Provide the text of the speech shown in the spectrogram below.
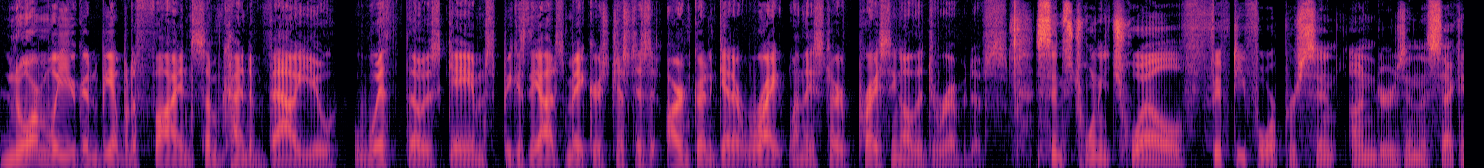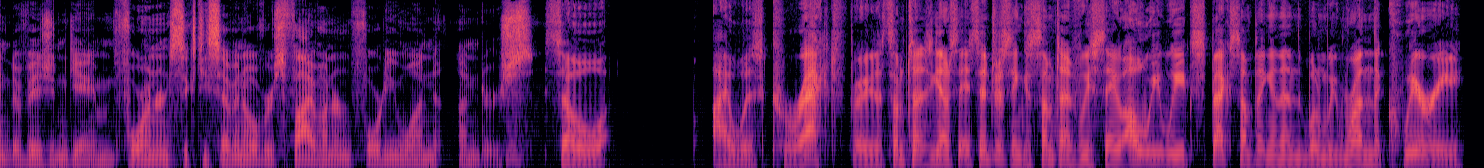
normally you're going to be able to find some kind of value with those games because the odds makers just aren't going to get it right when they start pricing all the derivatives. Since 2012, 54% unders in the second division game, 467 overs, 541 unders. So I was correct. Sometimes, you know, it's interesting because sometimes we say, oh, we, we expect something, and then when we run the query,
